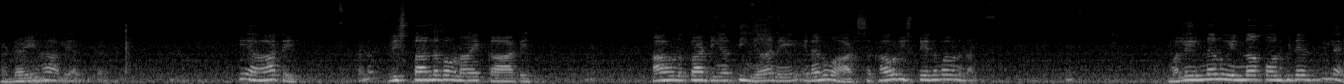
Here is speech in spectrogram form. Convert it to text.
ਸਾਡਾ ਇਹ ਹਾਲ ਹੈ ਅੱਜ ਕੱਲ੍ਹ ਇਹ ਆਰਟ ਹੈ, ਹਨਾ? ਰਿਸ਼ਤਾ ਨਿਭਾਉਣਾ ਇੱਕ ਆਰਟ ਹੈ। ਆ ਹੁਣ ਤੁਹਾਡੀਆਂ ਧੀਆਂ ਨੇ, ਇਹਨਾਂ ਨੂੰ ਆਰਟ ਸਿਖਾਓ ਰਿਸ਼ਤੇ ਨਿਭਾਉਣ ਦਾ। ਮਲੇ ਇਹਨਾਂ ਨੂੰ ਇੰਨਾ ਕੌਨਫੀਡੈਂਸ ਵੀ ਲੈ,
